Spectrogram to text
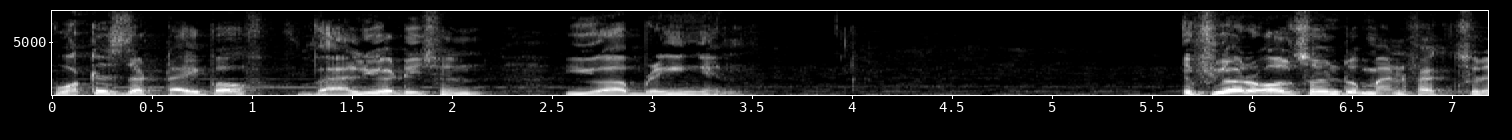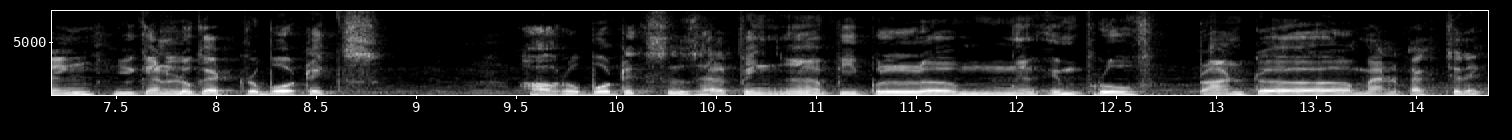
what is the type of value addition you are bringing in. If you are also into manufacturing, you can look at robotics, how robotics is helping uh, people um, improve plant uh, manufacturing.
